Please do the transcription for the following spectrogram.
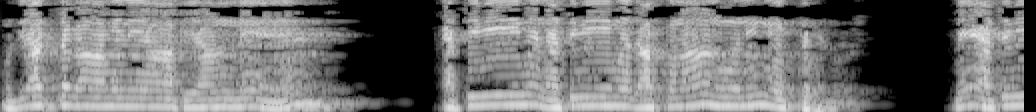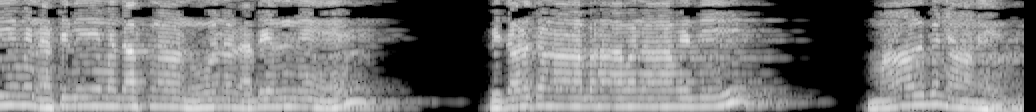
උද්‍යත්තගාමිනියා කියන්නේ ඇතිවීම නැතිවීම දක්නා නුවණින් යුක්ත වෙනවා. මේ ඇතිවීම නැතිවීම දක්නා නුවණ ලැබෙන්නේ විදර්ශනා භාවනාවේදී මාර්ග ඥානයේදී.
